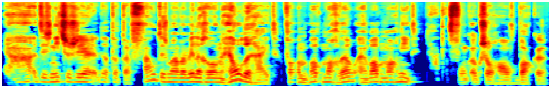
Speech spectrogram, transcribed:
ja, het is niet zozeer dat dat er fout is, maar we willen gewoon helderheid van wat mag wel en wat mag niet. Ja, dat vond ik ook zo halfbakken.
